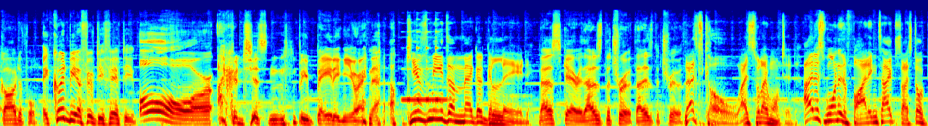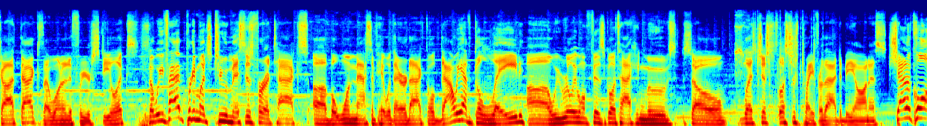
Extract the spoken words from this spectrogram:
Gardevoir. It could be a 50-50, or I could just be baiting you right now. Give me the Mega Gallade. That is scary. That is the truth. That is the truth. Let's go. That's what I wanted. I just wanted a fighting type, so I still got that because I wanted it for your Steelix. So we've had pretty much two misses for attacks, uh, but one massive hit with Aerodactyl. Now we have Gallade. Uh, we really want physical attacking moves, so let's just let's just pray for that, to be honest. Shadow Claw,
